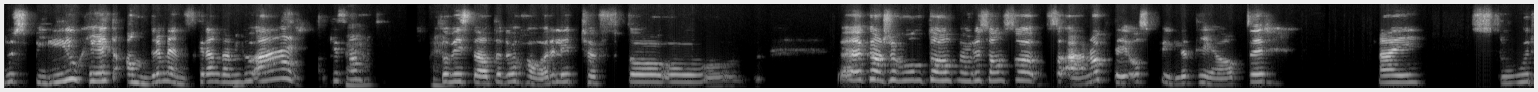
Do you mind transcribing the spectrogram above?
Du spiller jo helt andre mennesker enn dem du er, ikke sant? Ja. Så hvis det at du har det litt tøft og, og kanskje vondt og alt mulig sånn, så, så er nok det å spille teater ei stor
